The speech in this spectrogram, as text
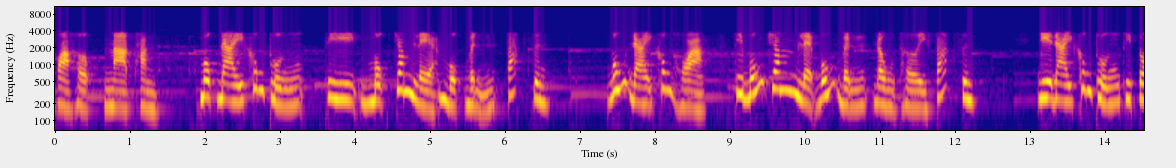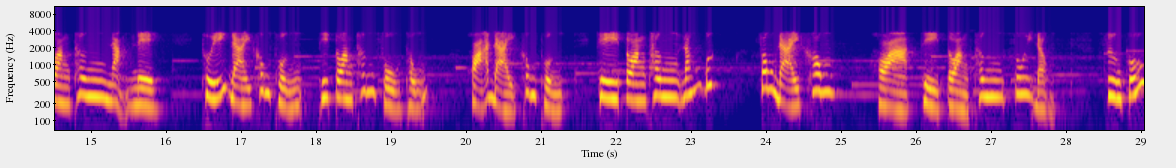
hòa hợp mà thành – một đại không thuận thì một trăm lẻ một bệnh phát sinh bốn đại không hòa thì bốn trăm lẻ bốn bệnh đồng thời phát sinh. Địa đại không thuận thì toàn thân nặng nề, thủy đại không thuận thì toàn thân phù thủng, hỏa đại không thuận thì toàn thân nóng bức, phong đại không, hòa thì toàn thân sôi động. Xương cốt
